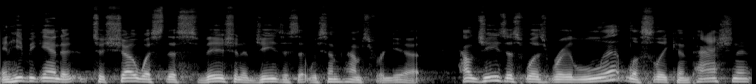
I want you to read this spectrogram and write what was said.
And he began to, to show us this vision of Jesus that we sometimes forget. How Jesus was relentlessly compassionate,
